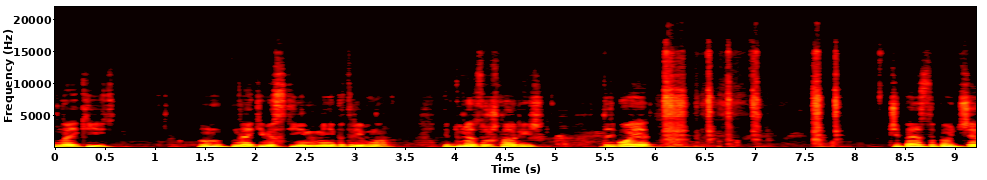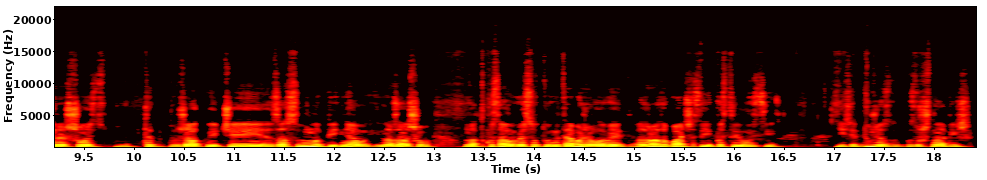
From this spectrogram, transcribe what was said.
на якій, ну, на якій висоті мені потрібно. І дуже зручна річ. Десь буває, чи переступив через щось жаткою, чи засунув, підняв і назад, щоб на таку саму висоту не треба вже ловити, а зразу бачиш свої по стрілці. Дуже зручна річ.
